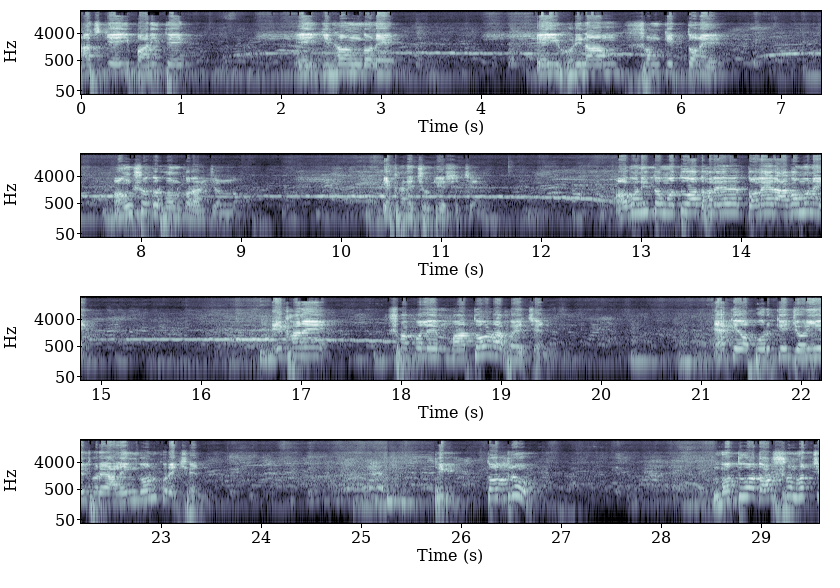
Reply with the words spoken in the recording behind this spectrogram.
আজকে এই বাড়িতে, এই গৃহাঙ্গনে, এই হরিনাম সংকীর্তনে অংশগ্রহণ করার জন্য এখানে ছুটে এসেছেন। অগণিত মতুয়া দলের দলের আগমনে এখানে সকলে মাতোয়ারা হয়েছেন। একে অপরকে জড়িয়ে ধরে আলিঙ্গন করেছেন। ঠিক তদ্রূপ মতুয়া দর্শন হচ্ছে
